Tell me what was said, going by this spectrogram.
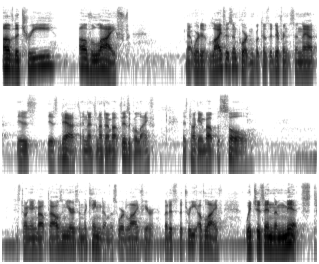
of the tree of life. That word life is important because the difference in that is, is death, and that's not talking about physical life. It's talking about the soul. Talking about thousand years in the kingdom, this word life here. But it's the tree of life, which is in the midst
